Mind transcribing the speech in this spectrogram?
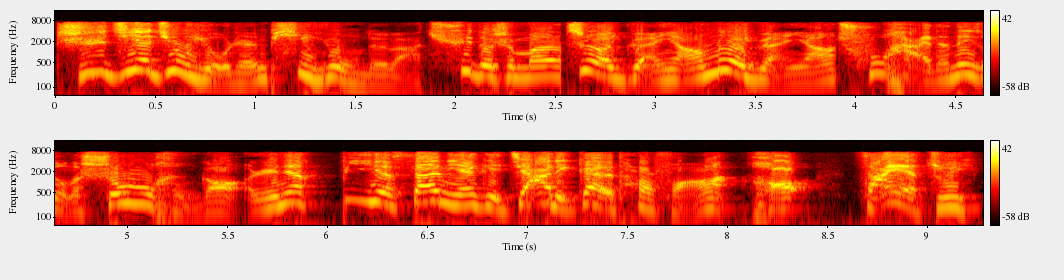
直接就有人聘用，对吧？去的什么这远洋那远洋出海的那种的收入很高，人家毕业三年给家里盖了套房了。好，咱也追，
